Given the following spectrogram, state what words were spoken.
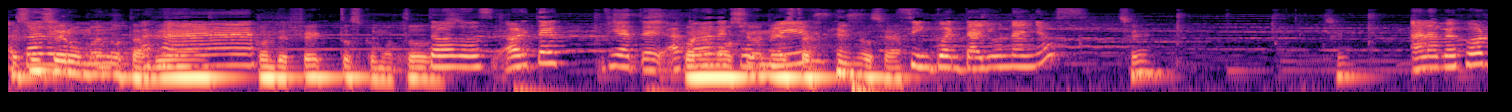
Es un ser humano también, con defectos como todos. Todos. Ahorita, fíjate, acaba de cumplir también, o sea. 51 años. Sí. A lo mejor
